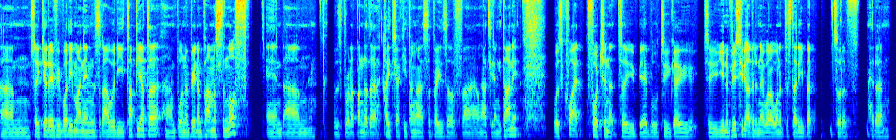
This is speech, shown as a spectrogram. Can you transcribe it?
Um, so kia ora everybody, my name is Rawiri Tapiata, I'm born and bred in Palmerston North, and um, was brought up under the kaitiakitanga, I suppose, of uh, Ngāti Rangitane was quite fortunate to be able to go to university. I didn't know what I wanted to study, but sort of had a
